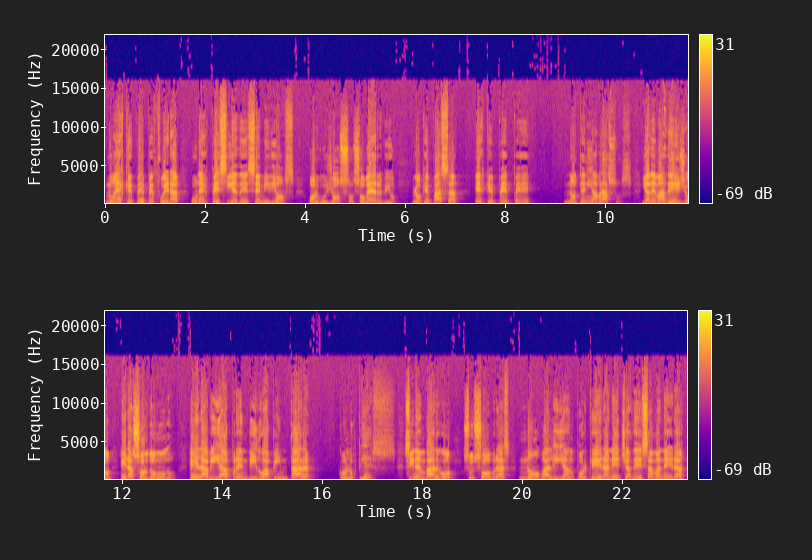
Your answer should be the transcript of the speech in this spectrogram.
no es que Pepe fuera una especie de semidios, orgulloso, soberbio. Lo que pasa es que Pepe no tenía brazos y además de ello era sordomudo. Él había aprendido a pintar con los pies. Sin embargo, sus obras no valían porque eran hechas de esa manera,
